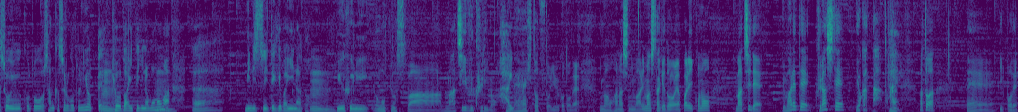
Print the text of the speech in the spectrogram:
そういうことを参加することによって、うん。郷土愛的なものが、えー身についていけばいいなとうん。いうふうに思ってます。は街づくりの、はい。ね、一つということで今お話にもありましたけどやっぱりこの街で生まれて暮らしてよかったとか、はい、あとは、えー一方で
